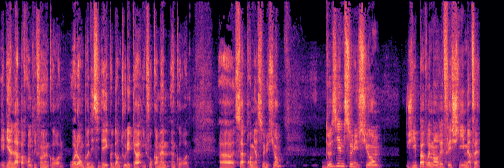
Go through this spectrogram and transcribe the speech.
eh bien là, par contre, il faut un quorum. Ou alors on peut décider que dans tous les cas, il faut quand même un quorum. Euh, ça, première solution. Deuxième solution, j'y ai pas vraiment réfléchi, mais enfin,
